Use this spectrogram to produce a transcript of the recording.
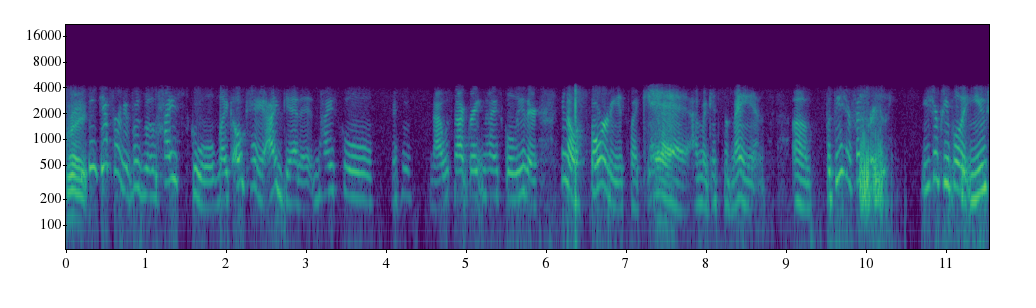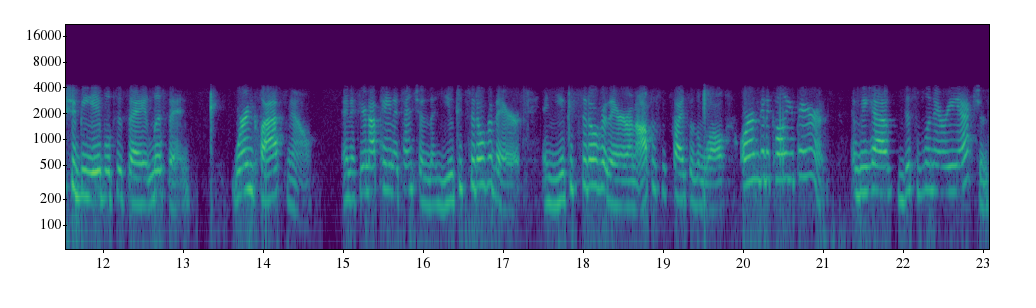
Right. it'd be different if it was in high school. Like, okay, I get it. In high school, I was not great in high school either. You know, authority. It's like, yeah, I'm against the man. Um, but these are fifth graders. These are people that you should be able to say, listen, we're in class now. And if you're not paying attention, then you could sit over there and you could sit over there on opposite sides of the wall, or I'm going to call your parents. And we have disciplinary actions.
